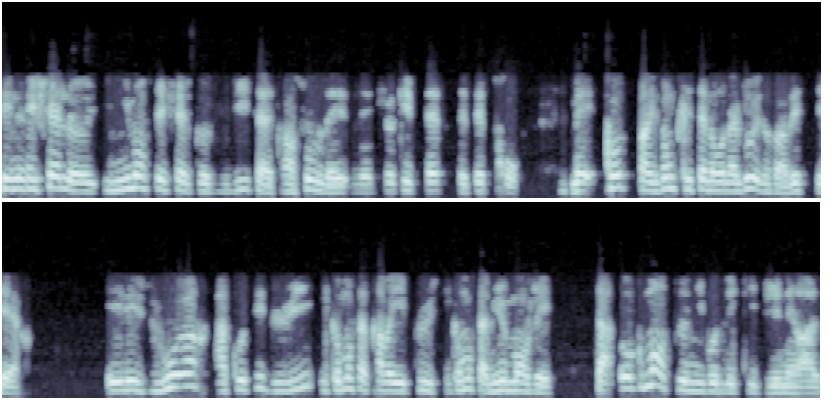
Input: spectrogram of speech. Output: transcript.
une échelle, euh, une immense échelle que je vous dis, ça va être un saut, vous allez, vous allez être choqué peut-être, c'est peut-être trop. Mais quand, par exemple, Cristiano Ronaldo est dans un vestiaire, et les joueurs à côté de lui, ils commencent à travailler plus, ils commencent à mieux manger, ça augmente le niveau de l'équipe générale.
